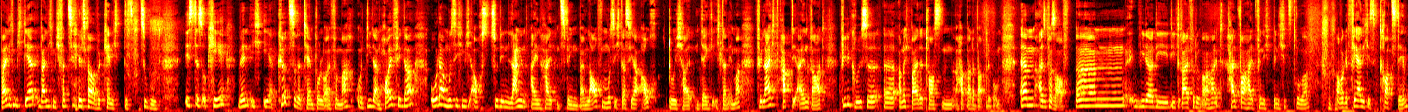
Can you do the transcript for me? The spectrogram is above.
weil ich mich der, weil ich mich verzählt habe, kenne ich das zu gut. Ist es okay, wenn ich eher kürzere Tempoläufe mache und die dann häufiger oder muss ich mich auch zu den langen Einheiten zwingen? Beim Laufen muss ich das ja auch durchhalten, denke ich dann immer. Vielleicht habt ihr einen Rat. Viele Grüße äh, an euch beide, Thorsten, ähm, Also pass auf. Ähm, wieder die, die Dreiviertelwahrheit. Halbwahrheit finde ich, bin ich jetzt drüber. Aber gefährlich ist trotzdem.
